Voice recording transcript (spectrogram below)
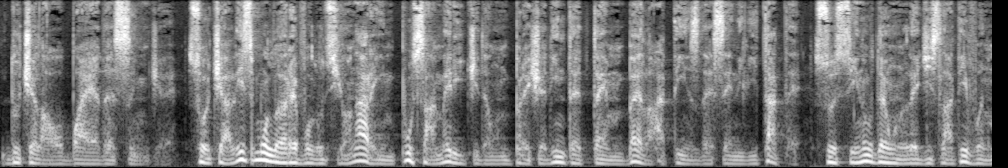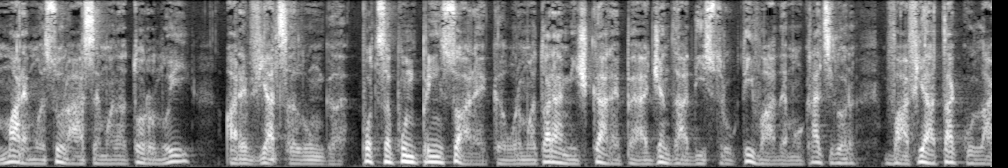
duce la o baie de sânge. Socialismul revoluționar impus Americii de un președinte tembel atins de senilitate, susținut de un legislativ în mare măsură asemănătorul lui, are viață lungă. Pot să pun prin soare că următoarea mișcare pe agenda distructivă a democraților va fi atacul la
